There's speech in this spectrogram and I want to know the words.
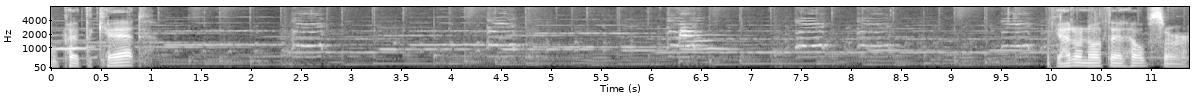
We'll pet the cat. Yeah, I don't know if that helps our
